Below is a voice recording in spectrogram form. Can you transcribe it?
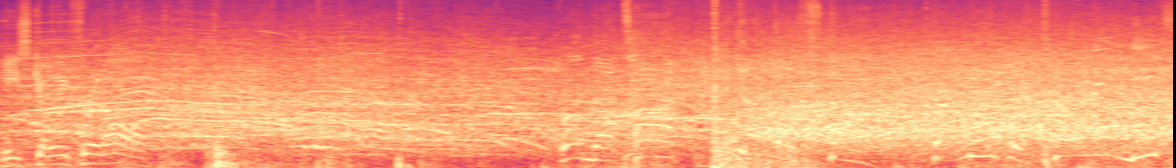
He's going for it all. From the top. Double stomp. That move was planning meets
